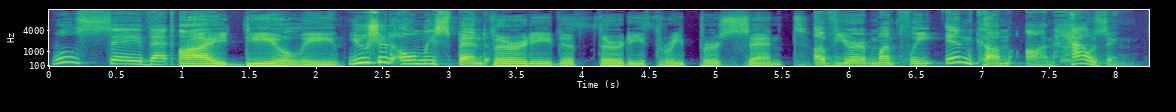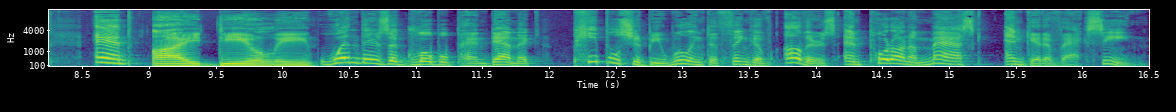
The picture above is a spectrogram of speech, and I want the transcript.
will say that ideally you should only spend 30 to 33% of your monthly income on housing. And ideally, when there's a global pandemic, people should be willing to think of others and put on a mask and get a vaccine.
